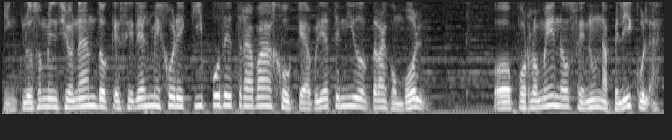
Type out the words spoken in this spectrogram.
incluso mencionando que sería el mejor equipo de trabajo que habría tenido Dragon Ball, o por lo menos en una película.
